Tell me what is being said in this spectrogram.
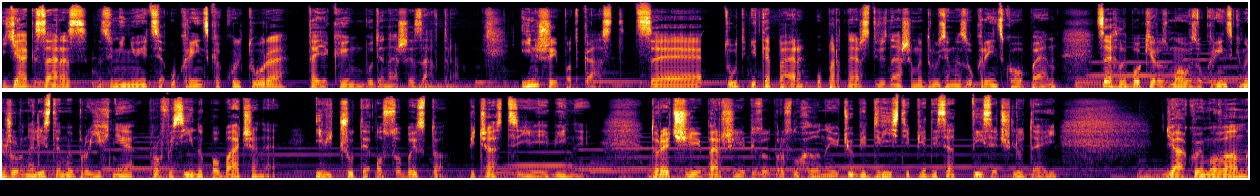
як зараз змінюється українська культура та яким буде наше завтра. Інший подкаст це тут і тепер у партнерстві з нашими друзями з українського ПЕН. Це глибокі розмови з українськими журналістами про їхнє професійно побачене і відчуте особисто під час цієї війни. До речі, перший епізод прослухали на Ютубі 250 тисяч людей. Дякуємо вам,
